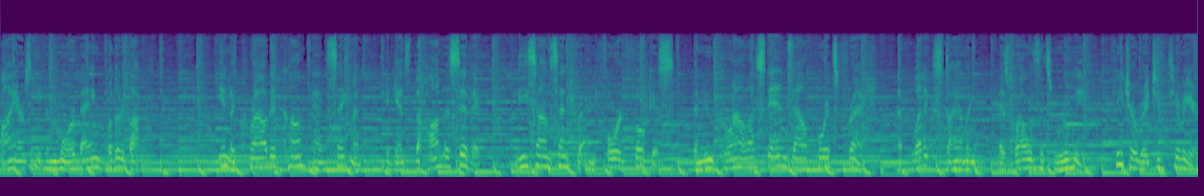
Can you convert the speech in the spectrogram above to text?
buyers even more bang for their buck. In the crowded compact segment, against the Honda Civic, Nissan Sentra and Ford Focus, the new Corolla stands out for its fresh, athletic styling, as well as its roomy, feature-rich interior.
